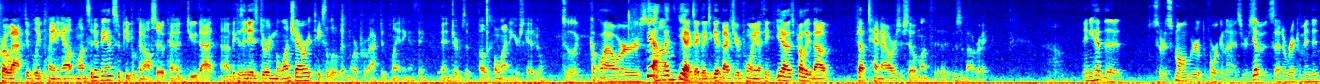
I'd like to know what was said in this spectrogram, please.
proactively planning out months in advance, so people can also kind of do that uh, because it is during the lunch hour. It takes a little bit more proactive planning, I think, in terms of aligning your schedule. So like a couple hours. a Yeah, I, yeah, exactly. To get back to your point, I think yeah, it's probably about about ten hours or so a month. Uh, it was about right. Um, and you had the sort of small group of organizers. Yep. So is that a recommended?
